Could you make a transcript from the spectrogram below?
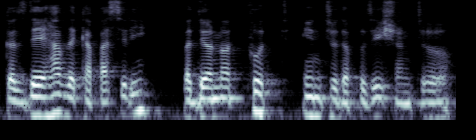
because they have the capacity, but they are not put into the position to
